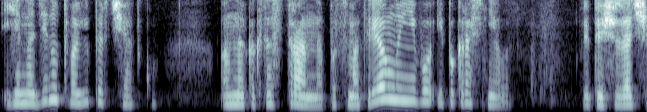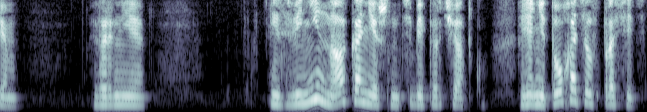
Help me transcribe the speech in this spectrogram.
я надену твою перчатку? Она как-то странно посмотрела на него и покраснела. Это еще зачем? Вернее, извини, на, конечно, тебе перчатку. Я не то хотел спросить.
